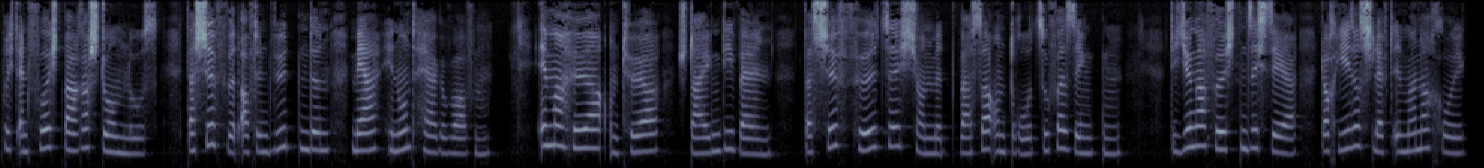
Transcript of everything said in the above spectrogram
bricht ein furchtbarer Sturm los. Das Schiff wird auf dem wütenden Meer hin und her geworfen. Immer höher und höher steigen die Wellen. Das Schiff füllt sich schon mit Wasser und droht zu versinken. Die Jünger fürchten sich sehr, doch Jesus schläft immer noch ruhig.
